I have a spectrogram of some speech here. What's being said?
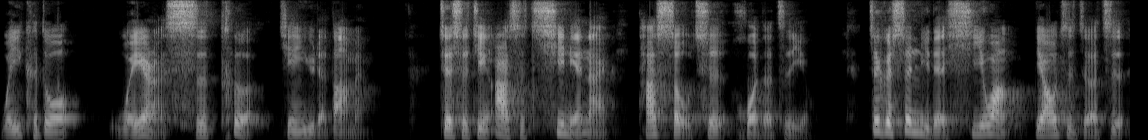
维克多·维尔斯特监狱的大门。这是近二十七年来他首次获得自由。这个胜利的希望。标志着自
